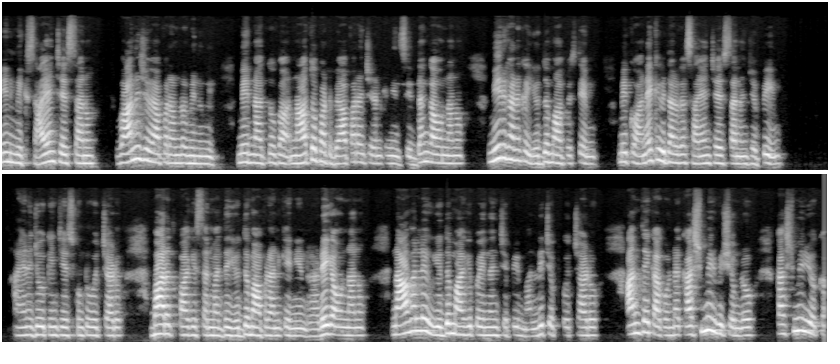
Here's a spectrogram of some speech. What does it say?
నేను మీకు సాయం చేస్తాను. వాణిజ్య వ్యాపారంలో నేను మీరు నాతో నాతో పాటు వ్యాపారం చేయడానికి నేను సిద్ధంగా ఉన్నాను. మీరు కనుక యుద్ధం ఆపిస్తే మీకు అనేక విధాలుగా సాయం చేస్తానని చెప్పి ఆయన జోక్యం చేసుకుంటూ వచ్చాడు. భారత్ పాకిస్తాన్ మధ్య యుద్ధం ఆపడానికి నేను రెడీగా ఉన్నాను. నా వల్లే యుద్ధం ఆగిపోయిందని చెప్పి మళ్ళీ చెప్పుకొచ్చాడు. అంతేకాకుండా కాశ్మీర్ విషయంలో కాశ్మీర్ యొక్క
